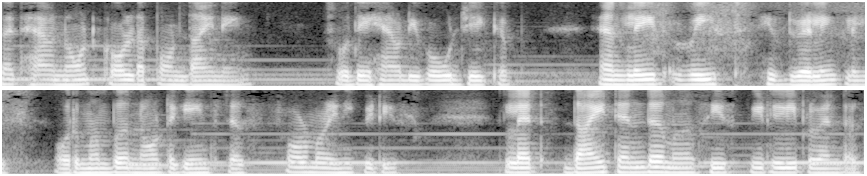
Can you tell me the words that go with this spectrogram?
that have not called upon thy name. So they have devoured Jacob, and laid waste his dwelling place. O remember not against us former iniquities. Let thy tender mercy speedily prevent us,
